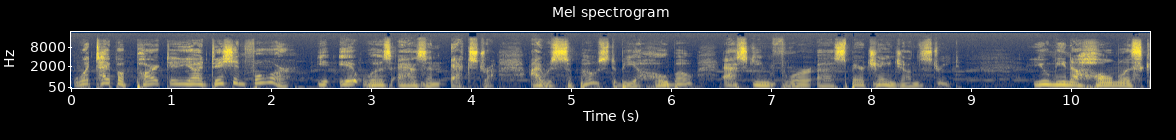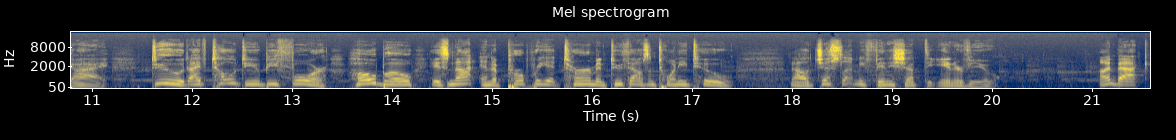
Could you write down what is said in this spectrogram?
What type of part did you audition for? It, it was as an extra. I was supposed to be a hobo asking for uh, spare change on the street. You mean a homeless guy. Dude, I've told you before, hobo is not an appropriate term in 2022. Now, just let me finish up the interview. I'm back.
